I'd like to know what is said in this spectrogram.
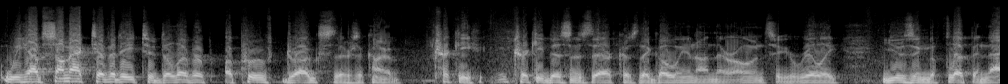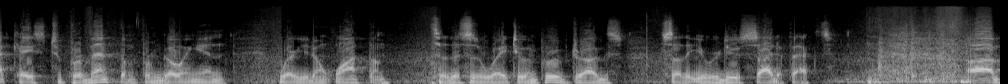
we have some activity to deliver approved drugs. There's a kind of tricky tricky business there because they go in on their own. So you're really using the pHLIP in that case to prevent them from going in where you don't want them. So this is a way to improve drugs so that you reduce side effects. Um,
